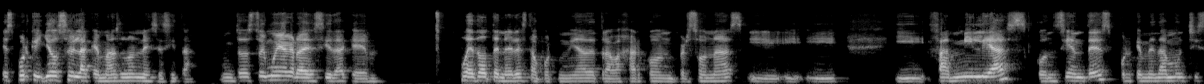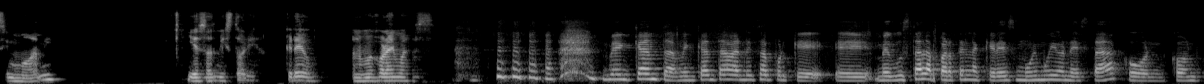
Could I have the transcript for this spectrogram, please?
es porque yo soy la que más lo necesita. Entonces estoy muy agradecida que puedo tener esta oportunidad de trabajar con personas y, familias conscientes porque me da muchísimo a mí. Y esa es mi historia creo. A lo mejor hay más. me encanta, me encanta Vanessa porque eh, me gusta la parte en la que eres muy, muy honesta con, con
